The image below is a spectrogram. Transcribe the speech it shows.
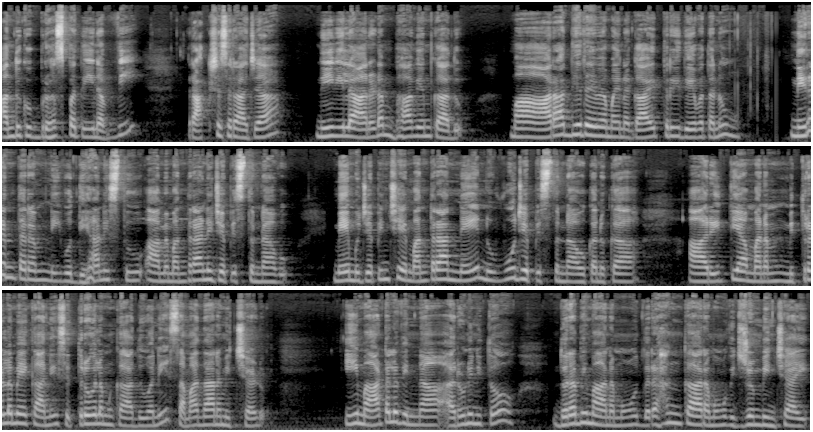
అందుకు బృహస్పతి నవ్వి రాక్షసరాజా నీవిలా అనడం భావ్యం కాదు. మా ఆరాధ్యదైవమైన గాయత్రీ దేవతను నిరంతరం నీవు ధ్యానిస్తూ ఆమె మంత్రాన్ని జపిస్తున్నావు. మేము జపించే మంత్రాన్నే నువ్వు జపిస్తున్నావు కనుక ఆ రీత్యా మనం మిత్రులమే కానీ శత్రువులం కాదు అని సమాధానమిచ్చాడు. ఈ మాటలు విన్న అరుణునితో దురభిమానము దురహంకారము విజృంభించాయి.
